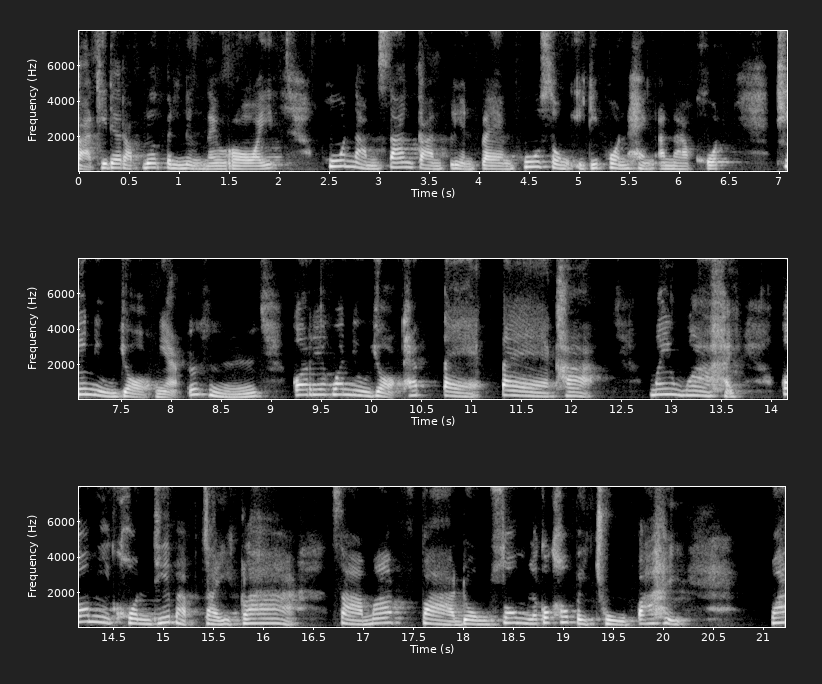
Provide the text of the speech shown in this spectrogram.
กาสที่ได้รับเลือกเป็นหนึ่งในร้อยผู้นำสร้างการเปลี่ยนแปลงผู้ทรงอิทธิพลแห่งอนาคต ที่นิวยอร์กเนี่ยก็เรียกว่านิวยอร์กแทบแตกแตกค่ะ ไม่วายก็มีคนที่แบบใจกล้า สามารถฝ่าดงส้มแล้วก็เข้าไปชูป้าย ว่า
